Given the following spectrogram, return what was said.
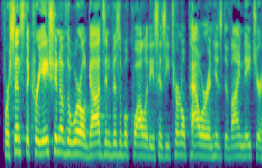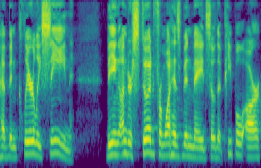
For since the creation of the world, God's invisible qualities, his eternal power and his divine nature have been clearly seen being understood from what has been made so that people are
